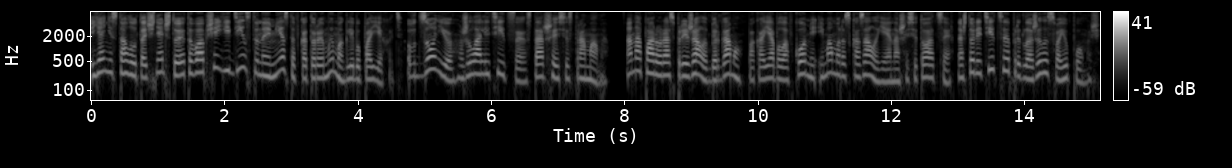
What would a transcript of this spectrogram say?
Я не стала уточнять, что это вообще единственное место, в которое мы могли бы поехать. В Дзонью жила Летиция, старшая сестра мамы. Она пару раз приезжала в Бергаму, пока я была в коме, и мама рассказала ей о нашей ситуации, на что Летиция предложила свою помощь.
